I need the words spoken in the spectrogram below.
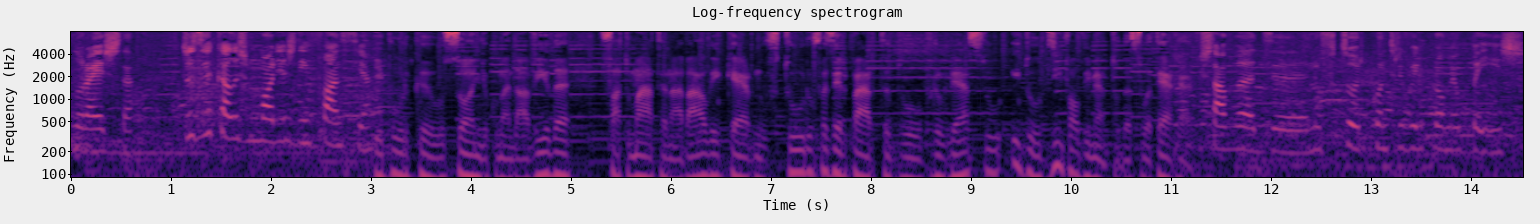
floresta. Todas aquelas memórias de infância. E porque o sonho comanda a vida, Fatoumata Nabali quer no futuro fazer parte do progresso e do desenvolvimento da sua terra. Gostava de, no futuro, contribuir para o meu país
